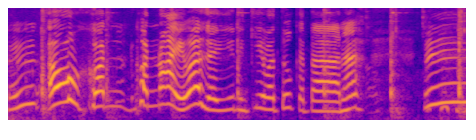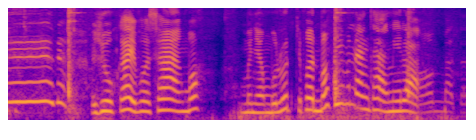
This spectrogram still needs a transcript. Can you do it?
เอ้ยเอ้าคนคนน้อยว่าจะยินกี้ว่าตุ๊กตานะ อ้ยอยู่ใกล้พ่อสร้างบ่มันยังบุรุษจะเพิ่นบ่พี่มันนั่งข้างนี่ล่ะพร้อมบัตร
